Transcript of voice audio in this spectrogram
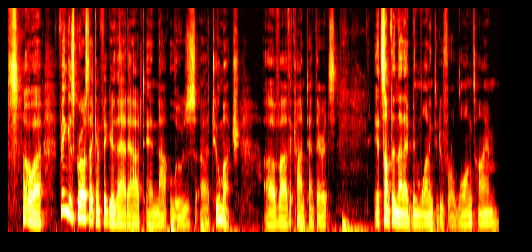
So, uh, fingers crossed I can figure that out and not lose uh, too much of uh, the content there. It's it's something that I've been wanting to do for a long time,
